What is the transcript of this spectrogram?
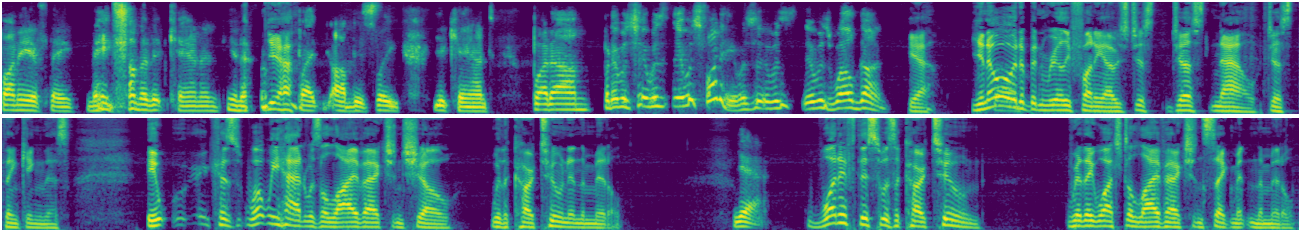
funny if they made some of it canon, you know. yeah. but obviously you can't. But um, but it was it was it was funny. It was it was it was well done. Yeah. You know So- what would have been really funny? I was just just now just thinking this. It because what we had was a live action show with a cartoon in the middle. Yeah, What if this was a cartoon where they watched a live action segment in the middle?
